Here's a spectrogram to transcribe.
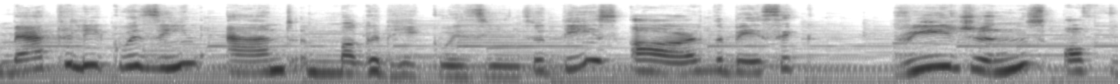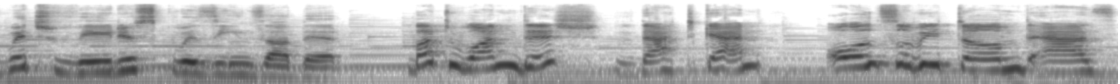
Maithili cuisine, and Magadhi cuisine. So these are the basic regions of which various cuisines are there. But one dish that can also be termed as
